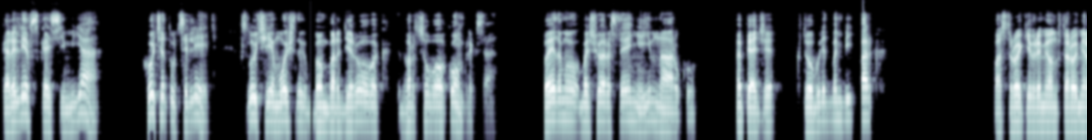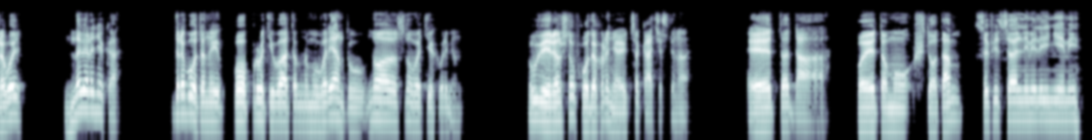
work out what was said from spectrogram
Королевская семья хочет уцелеть в случае мощных бомбардировок дворцового комплекса. Поэтому большое расстояние им на руку. Опять же, кто будет бомбить парк? Постройки времен Второй мировой? Наверняка. Доработаны по противоатомному варианту, но основа тех времен. Уверен, что входы охраняются качественно. Это да. Поэтому что там с официальными линиями?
